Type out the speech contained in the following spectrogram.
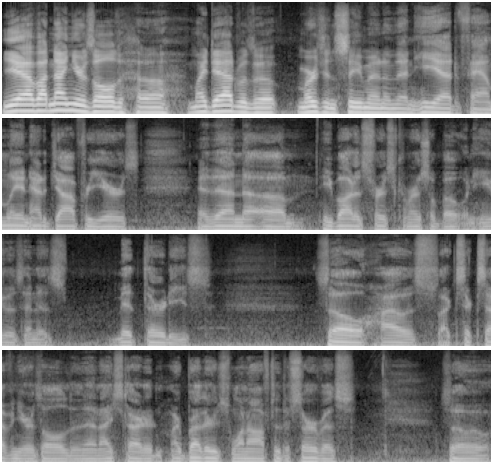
Yeah, about nine years old. Uh, my dad was a merchant seaman, and then he had a family and had a job for years. And then um, he bought his first commercial boat when he was in his mid 30s. So I was like six, seven years old, and then I started. My brothers went off to the service, so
